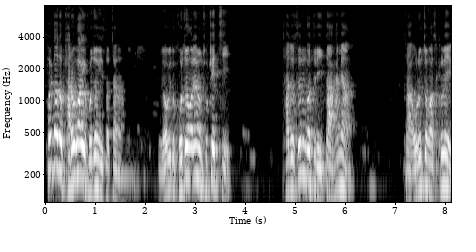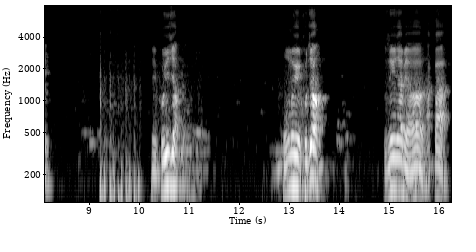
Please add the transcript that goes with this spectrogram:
폴더도 바로가기 고정이 있었잖아. 여기도 고정을 해놓으면 좋겠지. 자주 쓰는 것들이 있다 하면. 자 오른쪽 마우스 클릭. 여기 보이죠? 목록의 고정. 무슨 얘기냐면 아까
